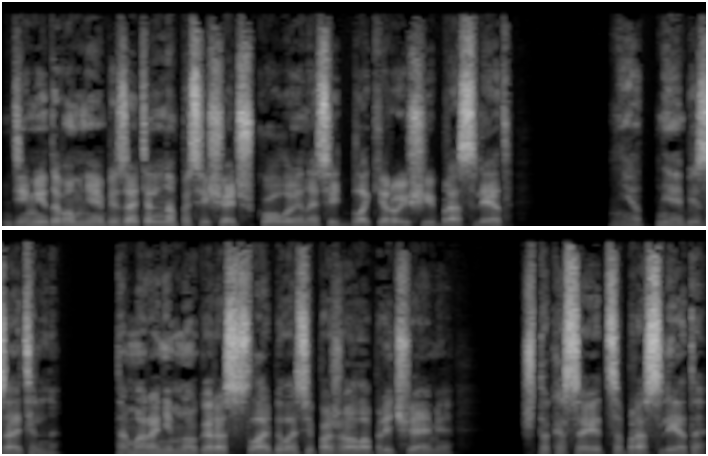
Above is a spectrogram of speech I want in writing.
Демидовым не обязательно посещать школу и носить блокирующий браслет?» «Нет, не обязательно». Тамара немного расслабилась и пожала плечами. «Что касается браслета,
